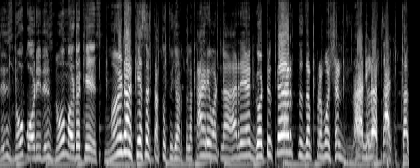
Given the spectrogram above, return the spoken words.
There is no body there is no murder case murder केसच टाकतो तुझ्यावर तुला काय रे वाटलं? अरे गोटकर तुझं प्रमोशन लागलं. चाल चाल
